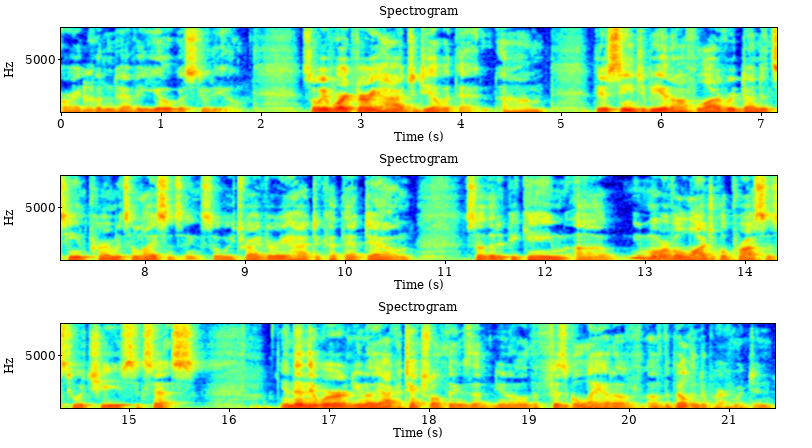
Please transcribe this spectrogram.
or I mm. couldn't have a yoga studio. So we've worked very hard to deal with that. Um, there seemed to be an awful lot of redundancy in permits and licensing, so we tried very hard to cut that down so that it became uh, more of a logical process to achieve success. And then there were, you know, the architectural things that, you know, the physical layout of, of the building department and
